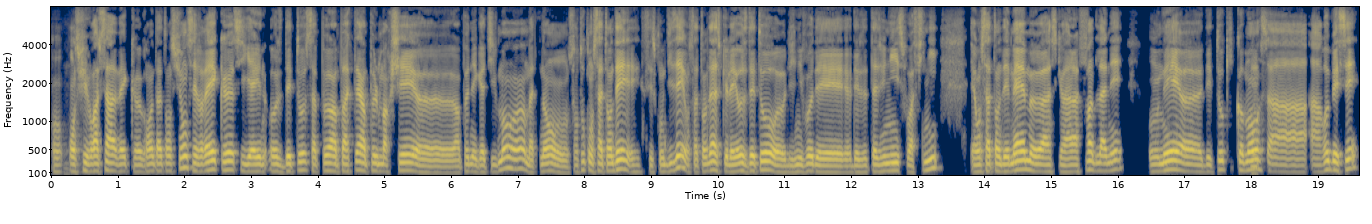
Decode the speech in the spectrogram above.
On, suivra ça avec euh, grande attention. C'est vrai que s'il y a une hausse des taux, ça peut impacter un peu le marché euh, un peu négativement. hein. Maintenant, on- surtout qu'on s'attendait, c'est ce qu'on disait, on s'attendait à ce que les hausses des taux euh, du niveau des, des États-Unis soient finies. Et on s'attendait même euh, à ce qu'à la fin de l'année, on ait euh, des taux qui Mm. commencent à, à rebaisser.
